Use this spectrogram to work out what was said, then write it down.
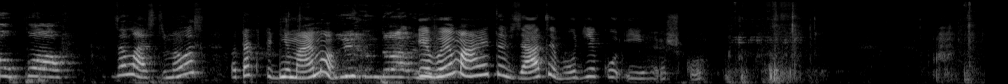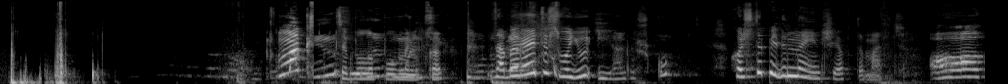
Я упав. Залазьте, ми вас отак піднімаємо. Легендарний. І ви маєте взяти будь-яку іграшку. Макс, це була помилка. Заберете свою іграшку. Хочете підемо на інший автомат? Ага.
